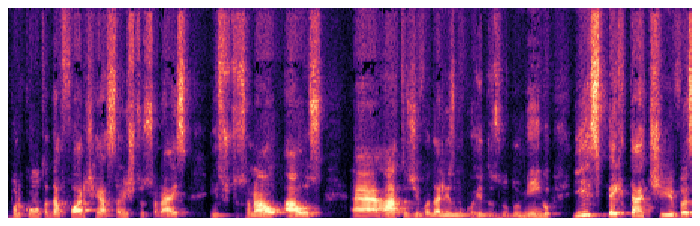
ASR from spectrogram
por conta da forte reação institucionais, institucional aos é, atos de vandalismo ocorridos no domingo e expectativas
